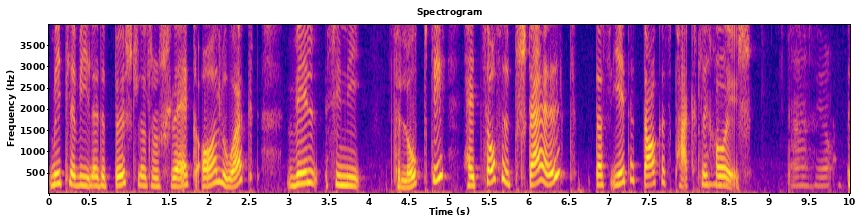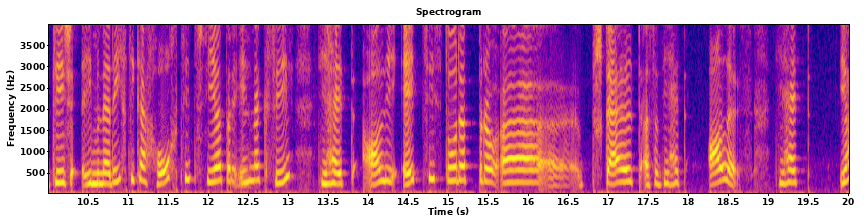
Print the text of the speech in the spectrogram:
mittlerweile der Pöstler so schräg anschaut, weil seine Verlobte hat so viel bestellt, dass jeden Tag ein Päckchen gekommen ist. Ah, ja. Die war in einem richtigen Hochzeitsfieber inne gsi. Die hat alle Etsys äh, bestellt. Also die hat alles. Die hat ja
